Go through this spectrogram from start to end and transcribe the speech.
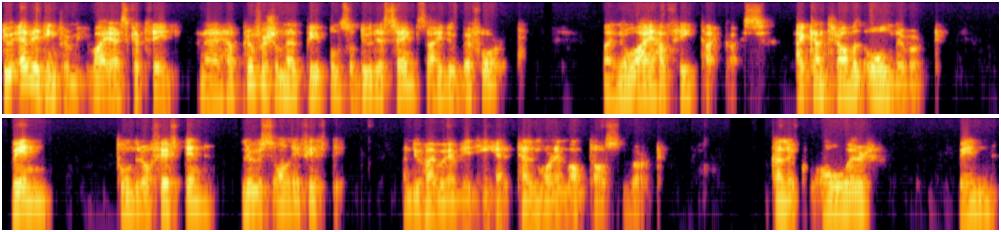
do everything for me. Why ask a trading? And I have professional people so do the same as I do before. I know I have free time, guys. I can travel all the world. Win 215, lose only 50. And you have everything here, tell more than 1000 word. You can look over, win,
